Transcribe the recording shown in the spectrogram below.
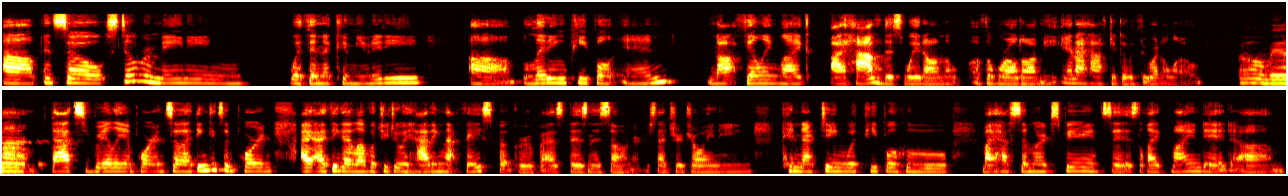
Um, and so still remaining within a community, um, letting people in, not feeling like I have this weight on the of the world on me and I have to go through it alone Oh man. um, that's really important. So I think it's important. I, I think I love what you do with having that Facebook group as business owners that you're joining, connecting with people who might have similar experiences, like-minded. Um,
